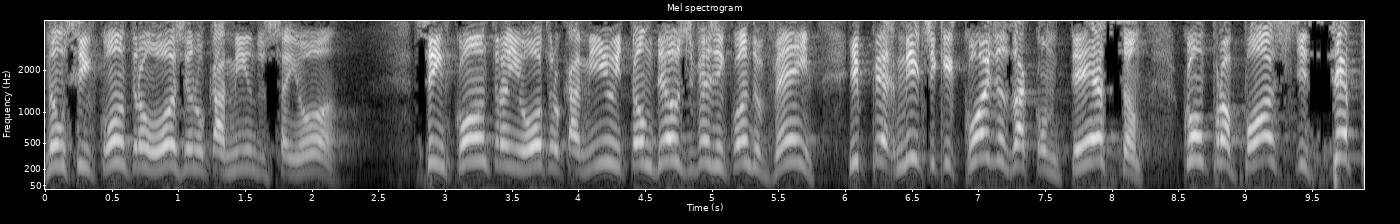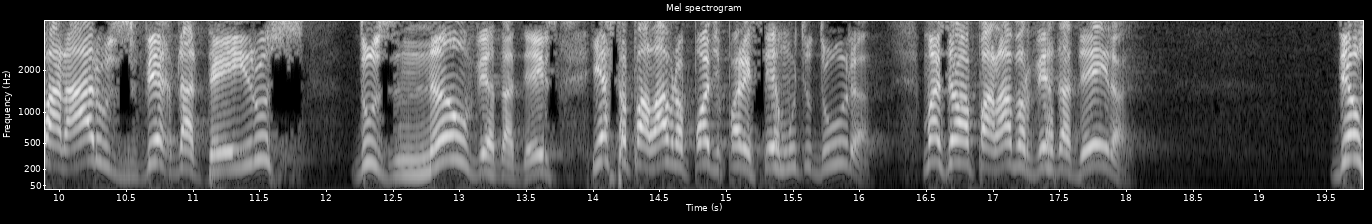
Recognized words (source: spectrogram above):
não se encontram hoje no caminho do Senhor, se encontram em outro caminho, então Deus de vez em quando vem e permite que coisas aconteçam com o propósito de separar os verdadeiros dos não verdadeiros. E essa palavra pode parecer muito dura, mas é uma palavra verdadeira. Deus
